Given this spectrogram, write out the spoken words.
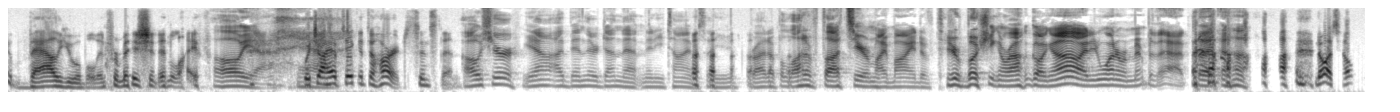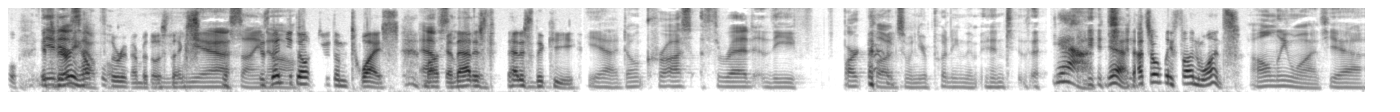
valuable information in life, Oh yeah, which I have taken to heart since then. Oh, sure. Yeah, I've been there, done that many times. So you brought up a lot of thoughts here in my mind of they're bushing around going, oh, I didn't want to remember that. But uh, No, it's helpful. It's It very is helpful, helpful. to remember those things. yes, I know. Because then you don't do them twice, Mark, and that is that is the key. Yeah, don't cross thread the spark plugs when you're putting them into the Yeah, engine. yeah, that's only fun once. Only once, yeah.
